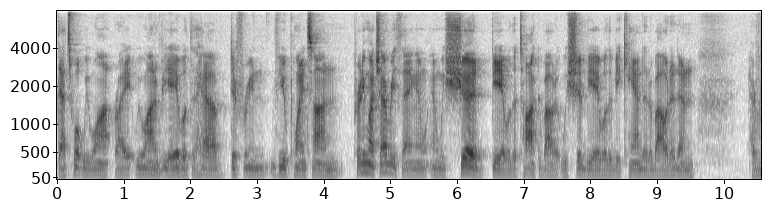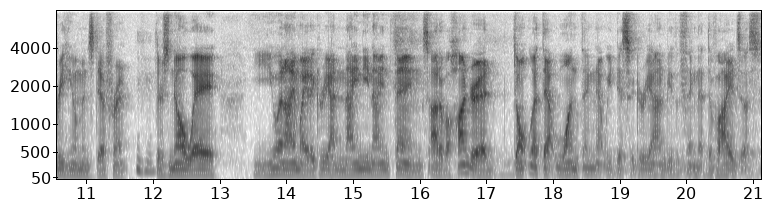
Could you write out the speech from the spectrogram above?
that's what we want, right? We want to Mm-hmm. be able to have differing viewpoints on pretty much everything, and, and we should be able to talk about it. We should be able to be candid about it, and every human's different. Mm-hmm. There's no way you and I might agree on 99 things out of 100. Don't let that one thing that we disagree on be the thing that divides us.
